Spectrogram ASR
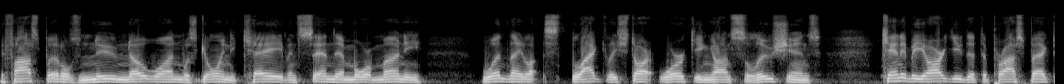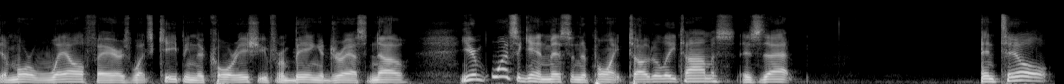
If hospitals knew no one was going to cave and send them more money, wouldn't they likely start working on solutions? Can it be argued that the prospect of more welfare is what's keeping the core issue from being addressed? No. You're once again missing the point totally, Thomas, is that until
